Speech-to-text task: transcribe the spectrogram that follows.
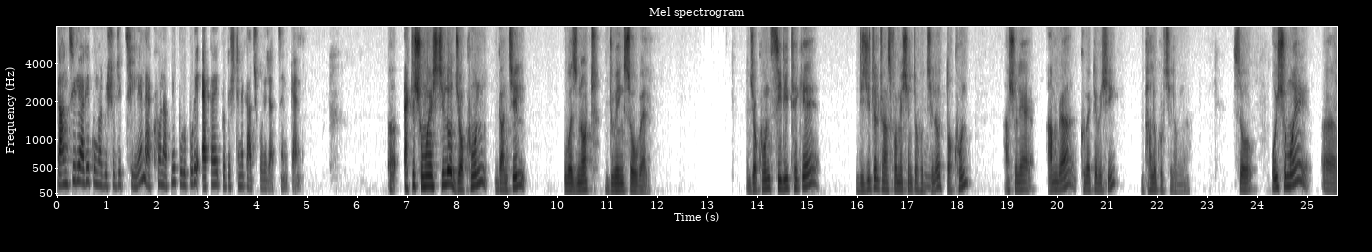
গাংচিলে আগে কুমার বিশ্বজিৎ ছিলেন এখন আপনি পুরোপুরি একাই প্রতিষ্ঠানে কাজ করে যাচ্ছেন কেন? আহ, একটা সময় এসেছিল যখন Gangchil was not doing so well যখন সিডি থেকে ডিজিটাল ট্রান্সফরমেশনটা হচ্ছিল তখন আসলে আমরা খুব একটা বেশি ভালো করছিলাম না। সো ওই সময় আহ,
